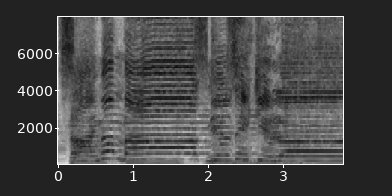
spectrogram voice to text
Simon Mas, music you love.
